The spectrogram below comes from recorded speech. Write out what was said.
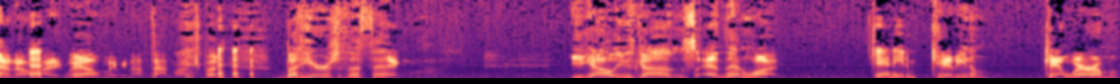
no, I, well, maybe not that much, but but here's the thing: you got all these guns, and then what? Can't eat them. Can't eat them, can't wear them.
